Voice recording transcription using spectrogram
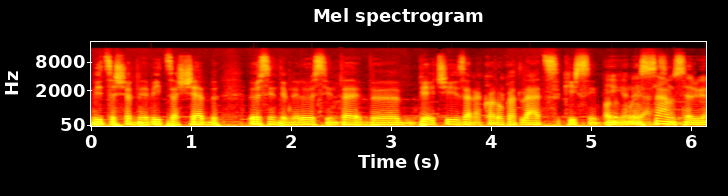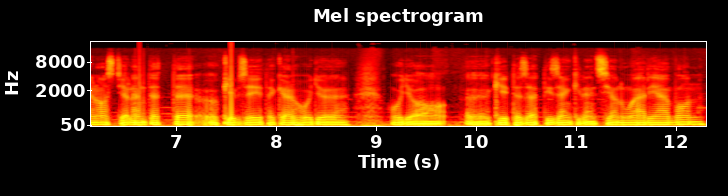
viccesebbnél viccesebb, őszintébbnél őszintebb pécsi zenekarokat látsz kis színpadokon Igen, ez játszani. számszerűen azt jelentette, képzeljétek el, hogy, hogy a ö, 2019. januárjában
